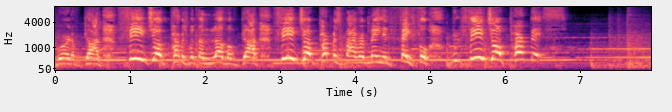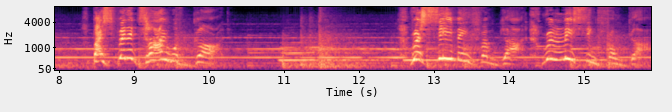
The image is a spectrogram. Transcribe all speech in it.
word of God. Feed your purpose with the love of God. Feed your purpose by remaining faithful. Feed your purpose by spending time with God, receiving from God, releasing from God.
